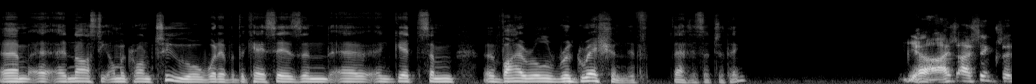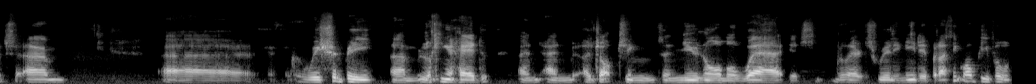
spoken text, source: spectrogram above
um, a, a, nasty Omicron 2 or whatever the case is, and, uh, and get some uh, viral regression, if that is such a thing. Yeah, I, I think that um, uh, we should be um, looking ahead and, and adopting the new normal where it's where it's really needed. But I think what people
